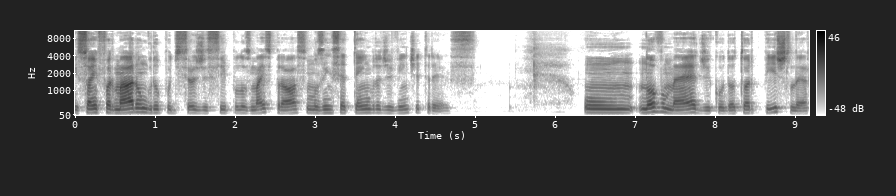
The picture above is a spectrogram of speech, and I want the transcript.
e só informaram um grupo de seus discípulos mais próximos em setembro de 23. Um novo médico, o Dr. Pichler,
